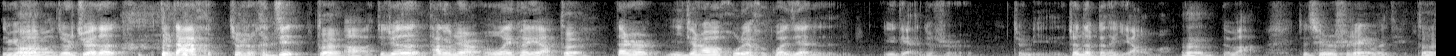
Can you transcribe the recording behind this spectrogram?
你明白吗？嗯就是觉得，就是大家很就是很近对啊，就觉得他能这样，我也可以啊。对，但是你经常会忽略很关键的一点，就是就是你真的跟他一样吗？嗯，对吧？就其实是这个问题。对，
